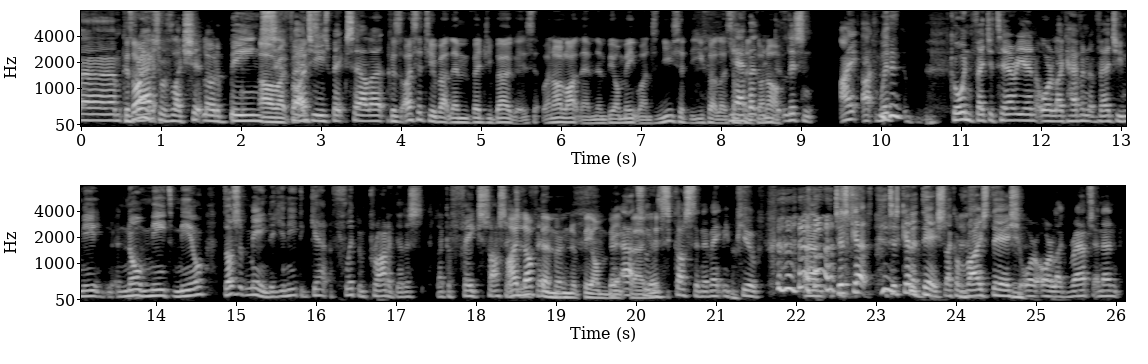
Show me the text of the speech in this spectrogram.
Um, 'Cause I- with like shitload of beans, Oh, right, but I veggies, big salad. Because I said to you about them veggie burgers, and I like them, them Beyond Meat ones, and you said that you felt like Yeah, something's but gone off. listen, I, I with going vegetarian or like having a veggie meat, no meat meal doesn't mean that you need to get a flipping product that is like a fake sausage. I love them burger. Beyond They're Meat absolutely burgers. disgusting. They make me puke. um, just get just get a dish like a rice dish or, or like wraps, and then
